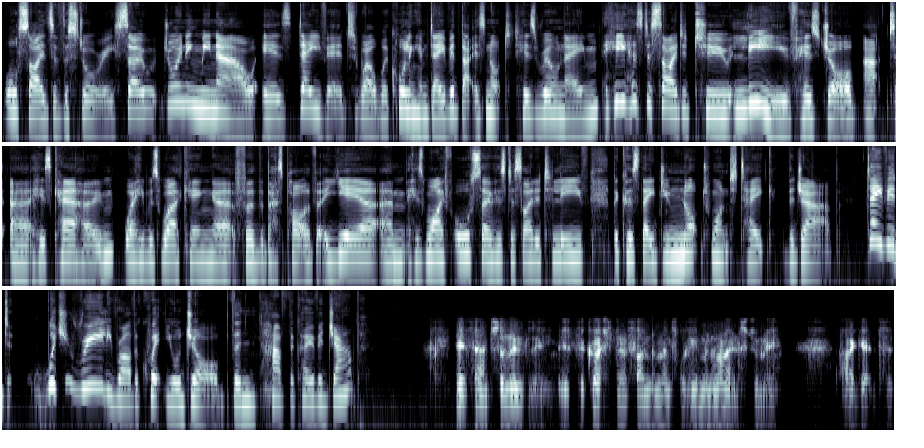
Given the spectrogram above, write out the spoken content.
all sides of the story. So joining me now is David. Well, we're calling him David, that is not his real name. He has decided to leave his job at uh, his care home where he was working uh, for the best part of a year. Um, his wife also has decided to leave because they do not want to take the jab. David, would you really rather quit your job than have the COVID jab? Yes, absolutely. It's a question of fundamental human rights to me. I get to,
